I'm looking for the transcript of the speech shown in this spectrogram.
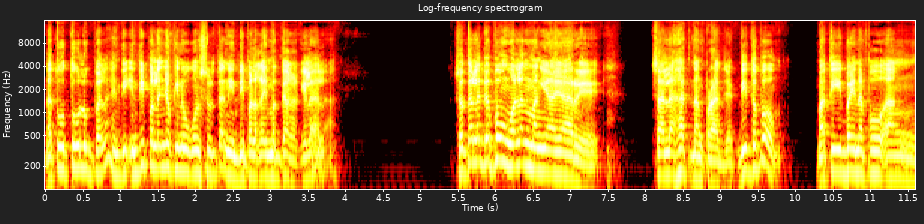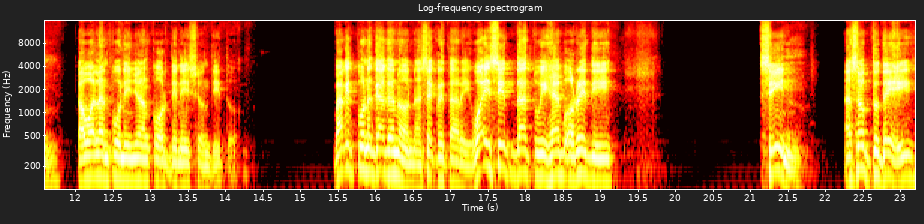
Natutulog pala, hindi hindi pala nyo kinukonsultan, hindi pala kayo magkakakilala. So talaga pong walang mangyayari sa lahat ng project. Dito po, matibay na po ang kawalan po ninyo ng coordination dito. Bakit po nagaganon, uh, Secretary? Why is it that we have already seen, as of today,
